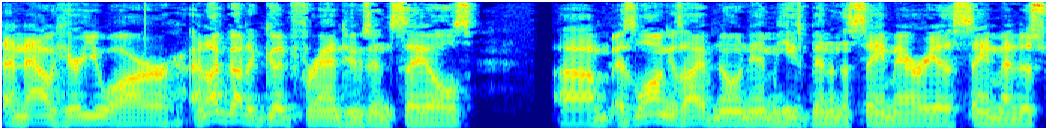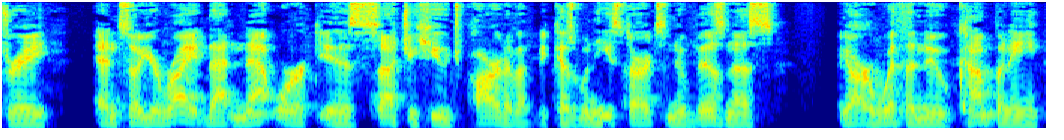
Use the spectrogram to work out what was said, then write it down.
and now here you are, and I've got a good friend who's in sales. Um, as long as I've known him, he's been in the same area, the same industry. And so you're right. That network is such a huge part of it because when he starts a new business or with a new company,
